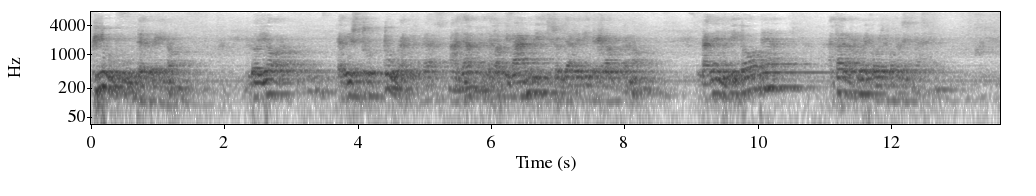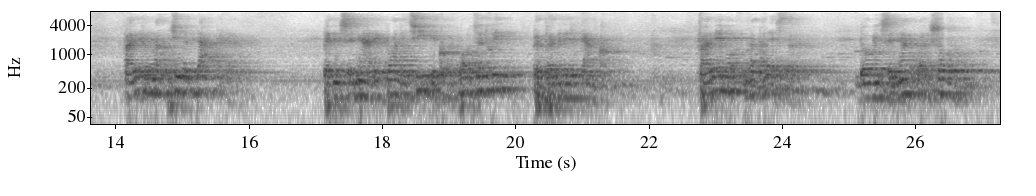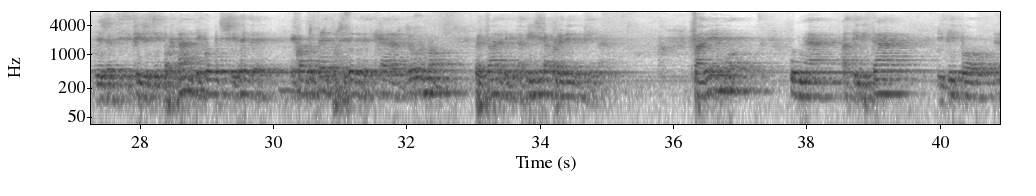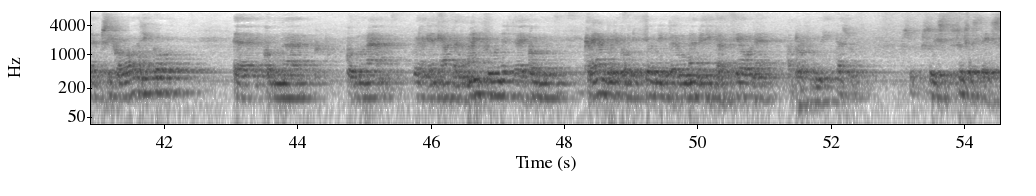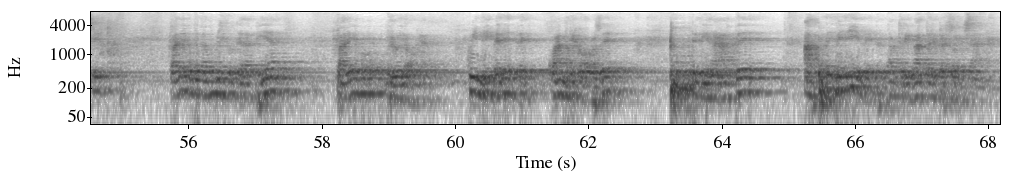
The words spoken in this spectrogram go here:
più un terreno, lo IOR ristruttura, ha già, ha già fatto i bandi, ci sono già le ditte che lavorano, la rende idonea a fare alcune cose complementari. Faremo cucina didattica per insegnare quali cibi e come cuocerli per prevenire il cancro. Faremo una palestra dove insegniamo quali sono gli esercizi fisici importanti come si deve e quanto tempo si deve dedicare al giorno per fare attività fisica preventiva. Faremo un'attività di tipo eh, psicologico eh, con, con una, quella che viene chiamata mindfulness, cioè con creando le condizioni per una meditazione approfondita su, su, su, su se stessi, faremo della musicoterapia, faremo dello yoga. Quindi vedete quante cose, tutte mirate a prevenire per quanto riguarda le persone sane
